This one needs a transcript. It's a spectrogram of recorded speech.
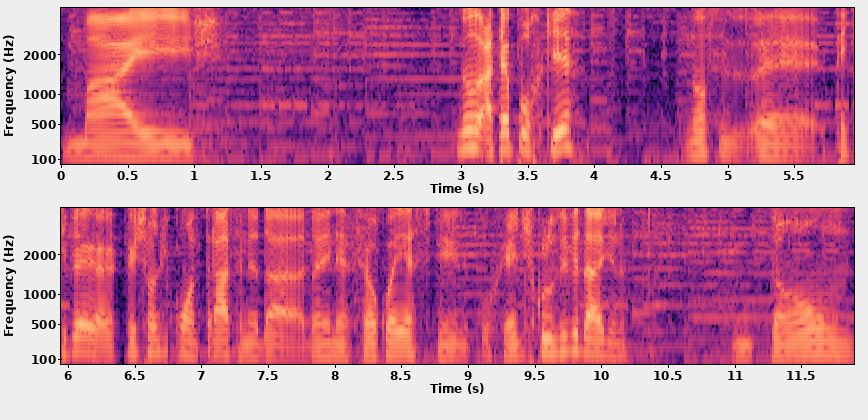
Mas. Não, até porque. Não se, é, tem que ver a questão de contrato né, da, da NFL com a ESPN, porque é de exclusividade, né? Então.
